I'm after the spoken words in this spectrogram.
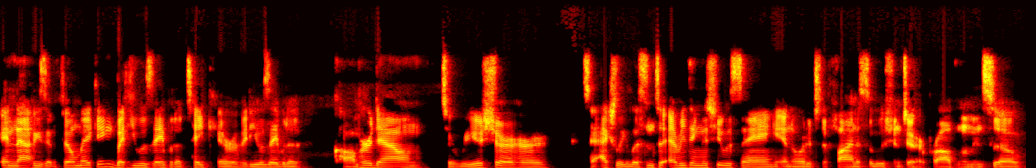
And now he's in filmmaking, but he was able to take care of it. He was able to calm her down, to reassure her, to actually listen to everything that she was saying in order to find a solution to her problem. And so,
